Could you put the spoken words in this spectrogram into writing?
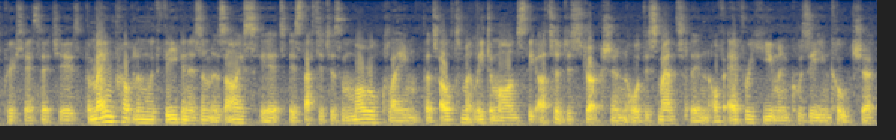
Appreciate it. Cheers. The main problem with veganism, as I see it, is that it is a moral claim that ultimately demands the utter destruction or dismantling of every human cuisine culture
